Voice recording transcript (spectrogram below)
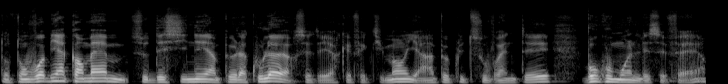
dont on voit bien quand même se dessiner un peu la couleur, c'est-à-dire qu'effectivement, il y a un peu plus de souveraineté, beaucoup moins de laisser-faire,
